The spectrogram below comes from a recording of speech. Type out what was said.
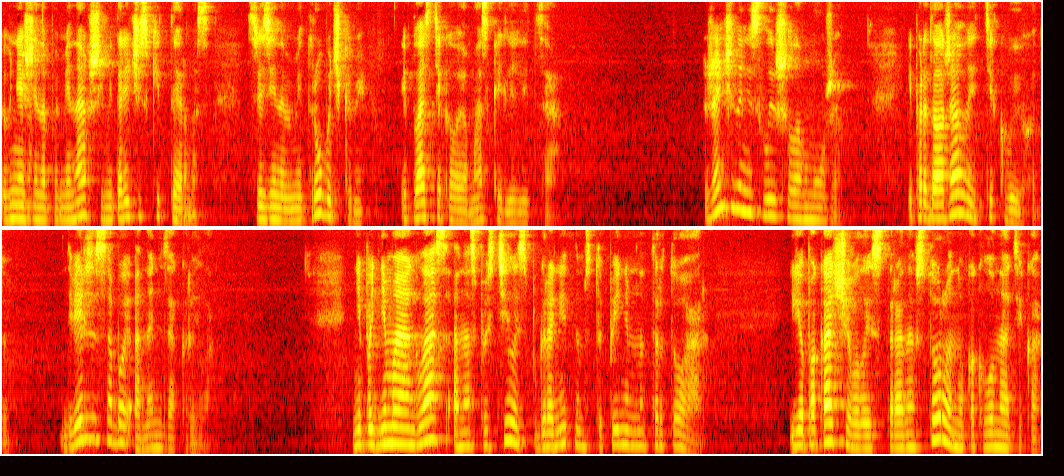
внешне напоминавший металлический термос с резиновыми трубочками и пластиковой маской для лица. Женщина не слышала мужа и продолжала идти к выходу. Дверь за собой она не закрыла. Не поднимая глаз, она спустилась по гранитным ступеням на тротуар. Ее покачивало из стороны в сторону, как лунатика,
